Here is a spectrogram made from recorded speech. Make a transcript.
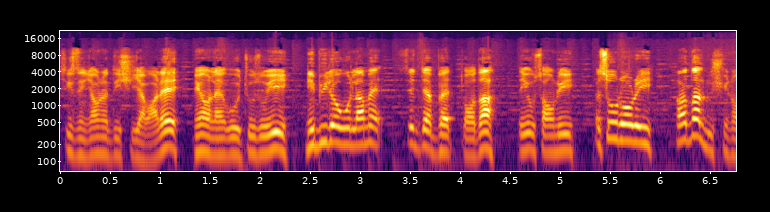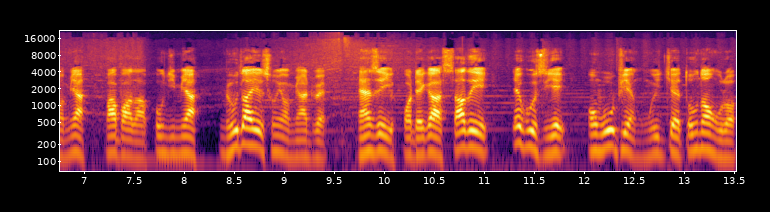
စီစဉ်ကြောင်းနဲ့သိရှိရပါတယ်။မင်းအွန်လိုင်းကိုကြိုဆိုရေးနေပြည်တော်ကိုလာမဲ့စစ်တပ်ဘက်တော်သားတရုတ်ဆောင်တွေအစိုးရတွေဘာသာလူရှင်တော်များမဘာသာပုံကြီးများမျိုးသားရေးဆုံးရောက်များအတွက်လမ်းစိတ်ဟိုတယ်ကစားသိရက်ကူစီရိတ်ပုံဘိုးဖြင့်ငွေကျပ်3000ကိုတော့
